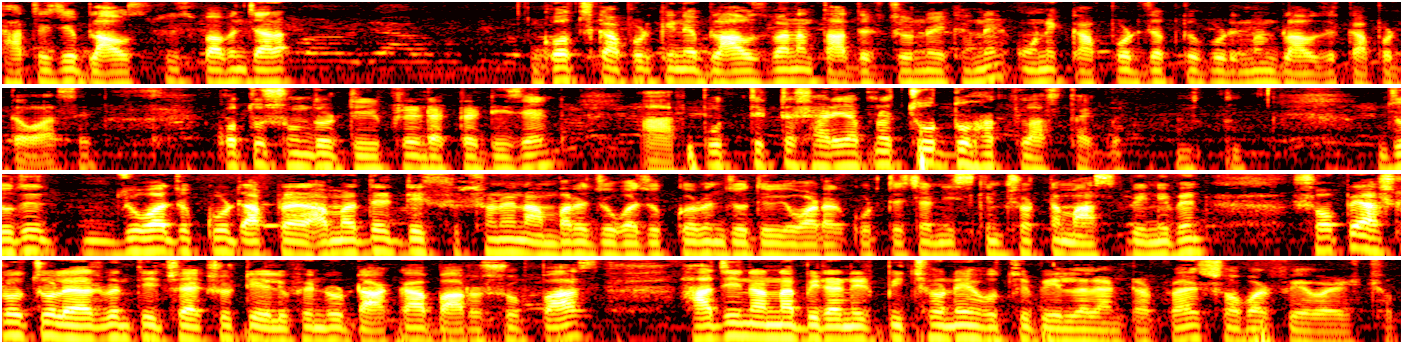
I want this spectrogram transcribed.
সাথে যে ব্লাউজ পিস পাবেন, যারা গজ কাপড় কিনে ব্লাউজ বানান, তাদের জন্য এখানে অনেক পর্যাপ্ত পরিমাণ ব্লাউজের কাপড় দেওয়া আছে। কত সুন্দর ডিফারেন্ট একটা ডিজাইন আর প্রত্যেকটা শাড়ি আপনার চোদ্দ হাত প্লাস থাকবে। যদি যোগাযোগ করতে আপনার আমাদের ডিসক্রিপশনে নাম্বারে যোগাযোগ করবেন যদি অর্ডার করতে চান স্ক্রিনশটটা মাস্ট বি নেবেন। শপে আসলেও চলে আসবেন তিনশো একষট্টি এলিফেন্ট রোড ঢাকা, বারোশো পাঁচ। হাজি নান্না বিরিয়ানির পিছনে হচ্ছে বিল্লাল এন্টারপ্রাইজ সবার favourite shop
